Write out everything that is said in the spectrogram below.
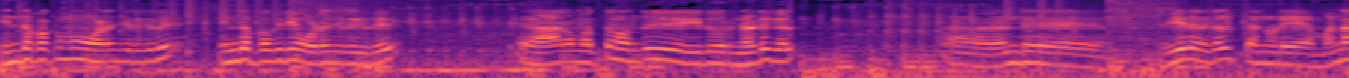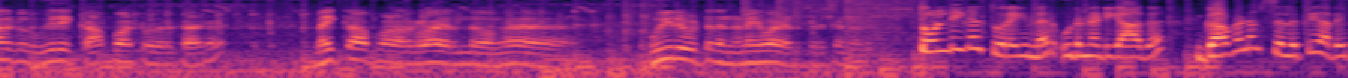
இந்த பக்கமும் உடஞ்சிருக்குது இந்த பகுதியும் உடஞ்சிருக்குது. ஆக மொத்தம் வந்து இது ஒரு நடுகள் ரெண்டு வீரர்கள் தன்னுடைய மன்னர்கள் உயிரை காப்பாற்றுவதற்காக மெய்க்காப்பாளர்களாக இருந்தவங்க உயிரை விட்டதை நினைவாக எடுத்திருக்க நடுகள் தொல்லியல் துறையினர் உடனடியாக கவனம் செலுத்தி அதை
